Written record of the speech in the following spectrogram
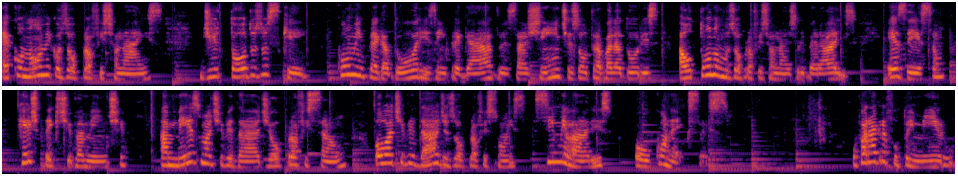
econômicos ou profissionais de todos os que, como empregadores, empregados, agentes ou trabalhadores autônomos ou profissionais liberais, exerçam, respectivamente, a mesma atividade ou profissão ou atividades ou profissões similares ou conexas. O parágrafo 1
